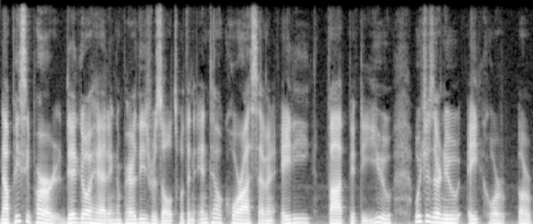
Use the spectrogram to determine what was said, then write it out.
Now PCPer did go ahead and compare these results with an Intel Core i7 8550U, which is their new 8 core or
